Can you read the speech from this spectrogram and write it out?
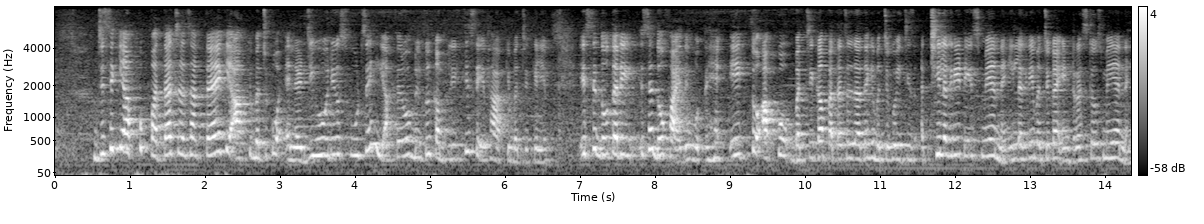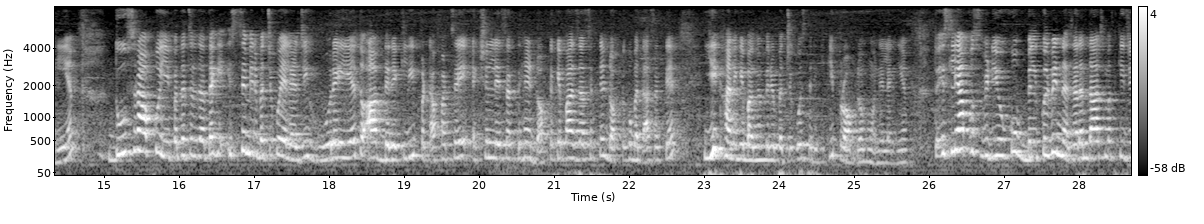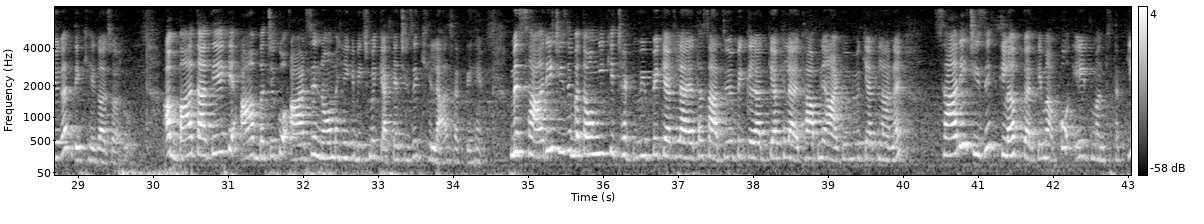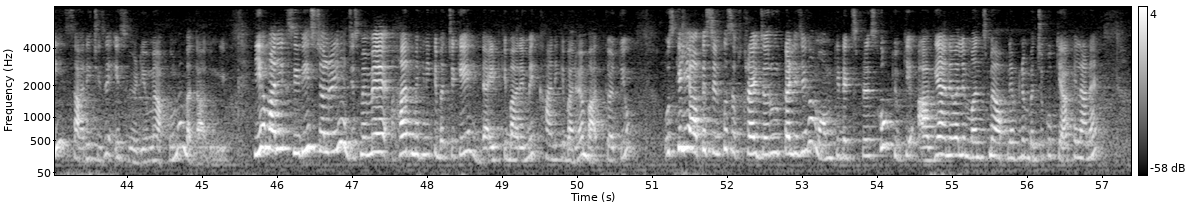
जिससे कि आपको पता चल सकता है कि आपके बच्चे को एलर्जी हो रही है उस फ़ूड से या फिर वो बिल्कुल कम्प्लीटली सेफ़ है आपके बच्चे के लिए। इससे दो तरीके इससे दो फ़ायदे होते हैं। एक तो आपको बच्चे का पता चल जाता है कि बच्चे को ये चीज़ अच्छी लग रही है टेस्ट में या नहीं लग रही है, बच्चे का इंटरेस्ट है उसमें या नहीं है। दूसरा आपको ये पता चल जाता है कि इससे मेरे बच्चे को एलर्जी हो रही है तो आप डायरेक्टली फटाफट से एक्शन ले सकते हैं डॉक्टर के पास जा सकते हैं डॉक्टर को बता सकते हैं। ये खाने के बाद में मेरे बच्चे को इस तरीके की प्रॉब्लम होने लगी है। तो इसलिए आप उस वीडियो को बिल्कुल भी नज़रअंदाज मत कीजिएगा, देखिएगा ज़रूर। अब बात आती है कि आप बच्चे को आठ से नौ महीने के बीच में क्या क्या चीज़ें खिला सकते हैं। मैं सारी चीज़ें बताऊँगी कि छठवीं पे क्या खिलाया था, सातवीं पे क्या खिलाया था, आपने आठवीं पे क्या खिलाना है। सारी चीज़ें क्लब करके मैं आपको एट मंथ तक की सारी चीज़ें इस वीडियो में आपको मैं बता दूँगी। ये हमारी एक सीरीज़ चल रही है, जिसमें मैं हर महीने के बच्चे के डाइट के बारे में, खाने के बारे में बात करती हूँ। उसके लिए आप इस चैनल को सब्सक्राइब ज़रूर कर लीजिएगा मॉम किट एक्सप्रेस को, क्योंकि आगे आने वाले मंथ्स में आपने अपने बच्चों को क्या खिलाना है।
